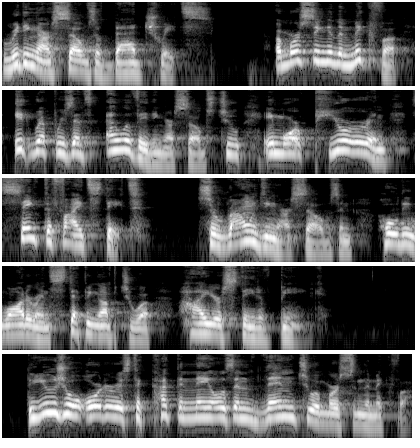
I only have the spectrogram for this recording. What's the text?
ridding ourselves of bad traits. Immersing in the mikvah it represents elevating ourselves to a more pure and sanctified state, surrounding ourselves in holy water and stepping up to a higher state of being. The usual order is to cut the nails and then to immerse in the mikvah.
